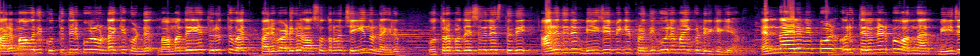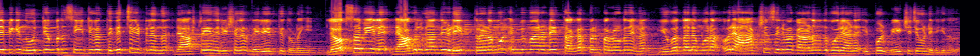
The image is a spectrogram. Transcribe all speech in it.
പരമാവധി കുത്തിത്തിരിപ്പുകൾ ഉണ്ടാക്കിക്കൊണ്ട് മമതയെ തുരത്തുവാൻ പരിപാടികൾ ആസൂത്രണം ചെയ്യുന്നുണ്ടെങ്കിലും ഉത്തർപ്രദേശിലെ സ്ഥിതി അനുദിനം ബി ജെ പിക്ക് പ്രതികൂലമായി കൊണ്ടിരിക്കുകയാണ് എന്തായാലും ഇപ്പോൾ ഒരു തിരഞ്ഞെടുപ്പ് വന്നാൽ ബി ജെ പിക്ക് നൂറ്റമ്പത് സീറ്റുകൾ തികച്ചു കിട്ടില്ലെന്ന് രാഷ്ട്രീയ നിരീക്ഷകർ വിലയിരുത്തി തുടങ്ങി. ലോക്സഭയിലെ രാഹുൽ ഗാന്ധിയുടെയും തൃണമൂൽ എം പിമാരുടെയും തകർപ്പൻ പ്രകടനങ്ങൾ യുവതലമുറ ഒരു ആക്ഷൻ സിനിമ കാണുന്നത് പോലെയാണ് ഇപ്പോൾ വീക്ഷിച്ചുകൊണ്ടിരിക്കുന്നത്.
